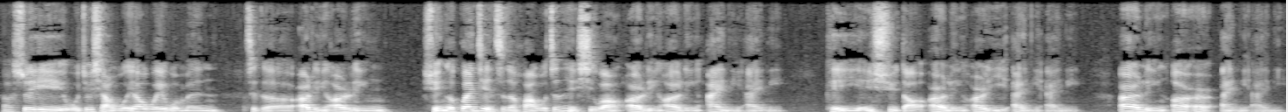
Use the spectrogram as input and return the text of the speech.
啊，所以我就想，我要为我们这个二零二零选个关键字的话，我真的很希望二零二零爱你爱你。可以延续到二零二一，爱你爱你；二零二二，爱你爱你。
